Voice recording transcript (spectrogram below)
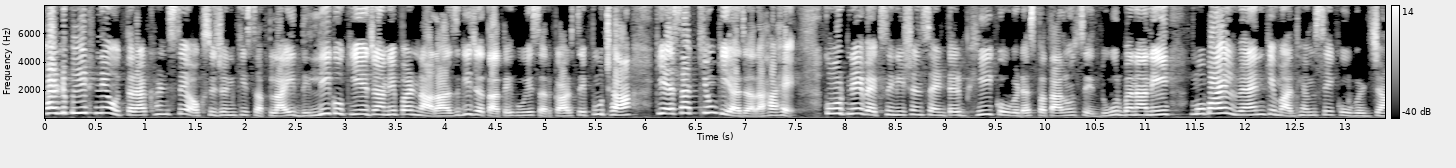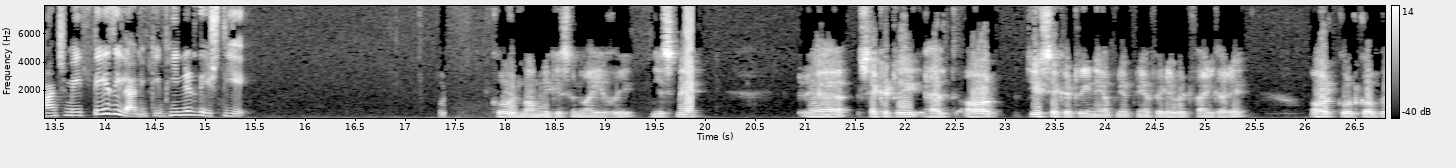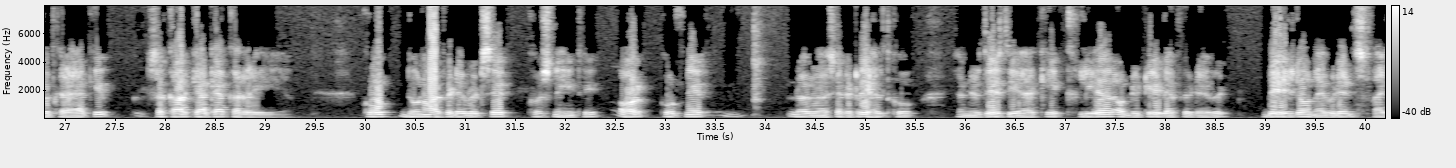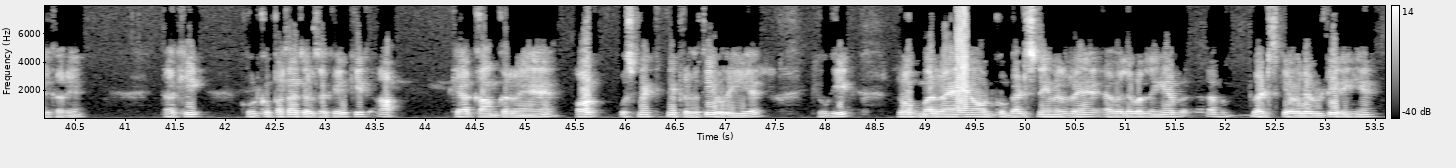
खंडपीठ ने उत्तराखंड से ऑक्सीजन की सप्लाई दिल्ली को किए जाने पर नाराज़गी जताते हुए सरकार से पूछा कि ऐसा क्यों किया जा रहा है? कोर्ट ने वैक्सीनेशन सेंटर भी कोविड अस्पतालों से दूर बनाने, मोबाइल वैन के माध्यम से कोविड जाँच में तेज़ी लाने के भी निर्देश दिए। कोविड मामले की सुनवाई हुई, जिसमें सेक्रेटरी हेल्थ और चीफ सेक्रेटरी ने अपने अपने एफिडेविट फ़ाइल करे और कोर्ट को अवगत कराया कि सरकार क्या क्या कर रही है। कोर्ट दोनों एफिडेविट से खुश नहीं थी और कोर्ट ने सेक्रेटरी हेल्थ को निर्देश दिया है कि क्लियर और detailed affidavit based on evidence file करें ताकि कोर्ट को पता चल सके कि आप क्या काम कर रहे हैं और उसमें कितनी प्रगति हुई है, क्योंकि लोग मर रहे हैं और उनको बेड्स नहीं मिल रहे हैं अवेलेबल नहीं है बेड्स की अवेलेबलिटी नहीं है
